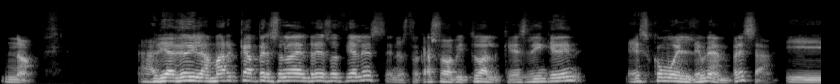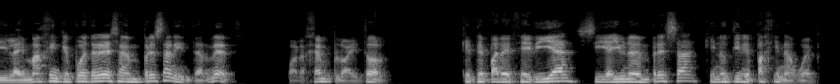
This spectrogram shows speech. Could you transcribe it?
No. A día de hoy la marca personal en redes sociales, en nuestro caso habitual, que es LinkedIn, es como el de una empresa y la imagen que puede tener esa empresa en Internet. Por ejemplo, Aitor, ¿qué te parecería si hay una empresa que no tiene página web?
